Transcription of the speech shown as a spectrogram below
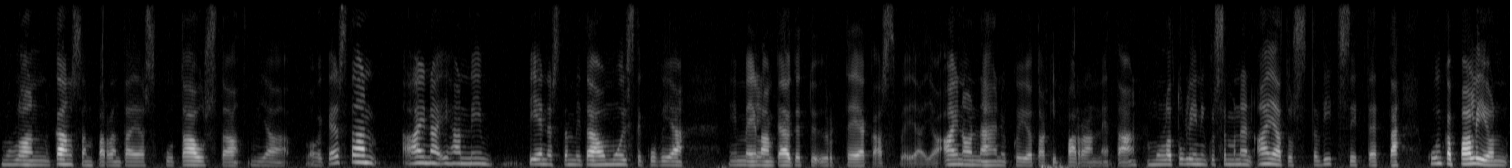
Mulla on kansanparantajasku tausta ja oikeastaan aina ihan niin pienestä mitä on muistikuvia, niin meillä on käytetty yrttejä kasveja ja aina on nähnyt, kun jotakin parannetaan. Mulla tuli niinku semmoinen ajatus, että vitsit, että kuinka paljon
